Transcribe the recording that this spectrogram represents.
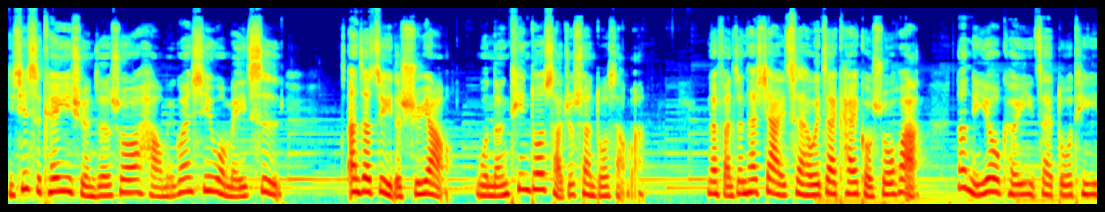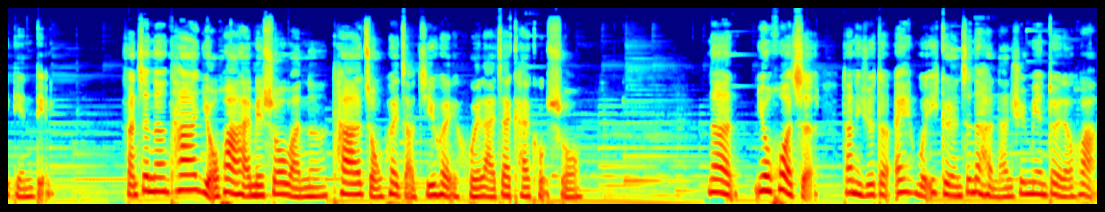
你其实可以选择说好，没关系，我每一次按照自己的需要，我能听多少就算多少嘛。那反正他下一次还会再开口说话，那你又可以再多听一点点。反正呢，他有话还没说完呢，他总会找机会回来再开口说。那又或者。当你觉得哎，我一个人真的很难去面对的话，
